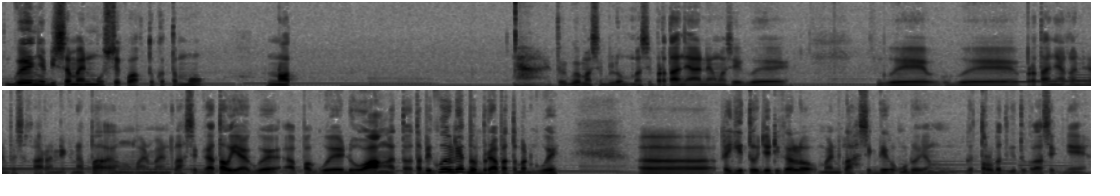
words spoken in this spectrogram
gue hanya bisa main musik waktu ketemu not. Nah itu gue masih belum masih pertanyaan yang masih gue gue gue pertanyakan sampai sekarang nih. Kenapa yang main-main klasik? Nggak tahu ya gue apa gue doang atau tapi gue lihat beberapa teman gue uh, kayak gitu. Jadi kalau main klasik dia udah yang getol banget gitu klasiknya ya.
